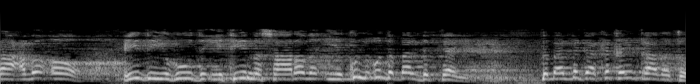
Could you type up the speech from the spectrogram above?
raacdo oo ciiddii yahuudda iyo tii nasaarada iyo kulli u dabaaldegtaay dabaaldegaa ka qayb qaadato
